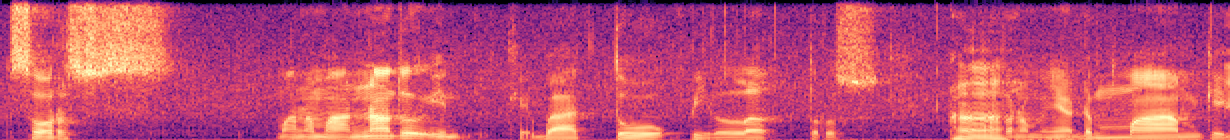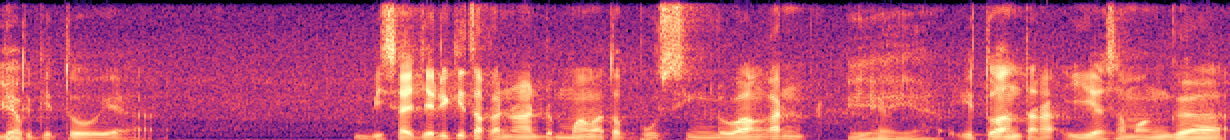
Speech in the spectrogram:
source mana-mana tuh in- kayak batuk, pilek, terus Heeh. apa namanya demam kayak Yup. gitu-gitu ya bisa jadi kita kena demam atau pusing doang kan Iya iya. itu antara iya sama enggak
